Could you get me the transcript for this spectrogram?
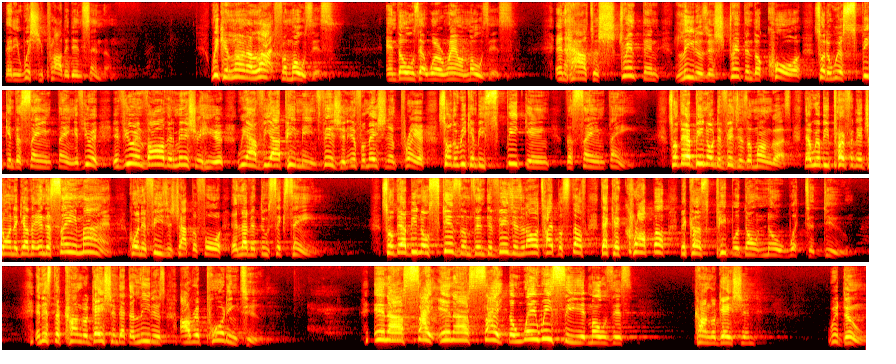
that he wished he probably didn't send them. We can learn a lot from Moses and those that were around Moses. And how to strengthen leaders and strengthen the core so that we're speaking the same thing. If you're, if you're involved in ministry here, we have VIP meetings, vision, information, and prayer so that we can be speaking the same thing. So there'll be no divisions among us, that we'll be perfectly joined together in the same mind, according to Ephesians chapter 4, 11 through 16. So there'll be no schisms and divisions and all type of stuff that can crop up because people don't know what to do. And it's the congregation that the leaders are reporting to. In our sight, in our sight, the way we see it, Moses, congregation, we're doomed.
